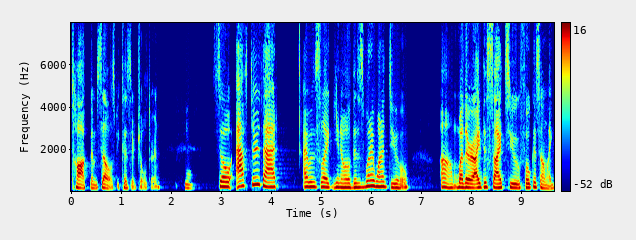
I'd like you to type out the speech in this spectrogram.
talk themselves because they're children. Yeah. So after that, I was like, you know, this is what I want to do. Um, whether I decide to focus on like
